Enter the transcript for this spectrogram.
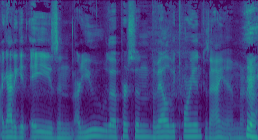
I got to get A's, and are you the person, the valedictorian? Because I am. or- Yeah.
